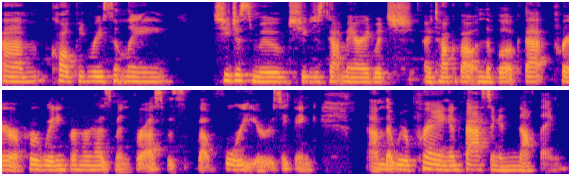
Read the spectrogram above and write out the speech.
um, called me recently. She just moved. She just got married, which I talk about in the book. That prayer of her waiting for her husband for us was about four years, I think, um, that we were praying and fasting and nothing.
